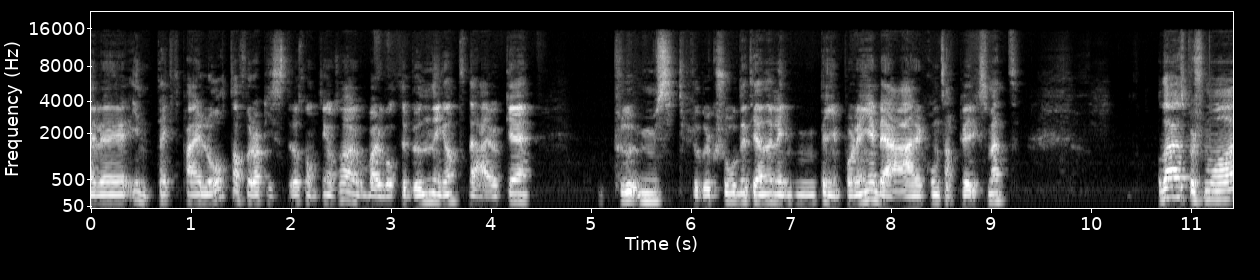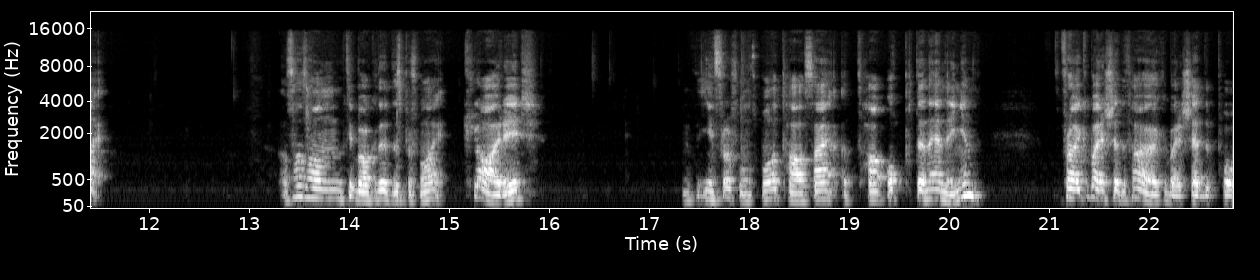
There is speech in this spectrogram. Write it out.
eller inntekt per låt da, for artister og sånne ting også, har bare gått til bunnen. Det er jo ikke musikkproduksjon de tjener penger på lenger, det er konsertvirksomhet. Og da er spørsmålet altså, sånn, Tilbake til dette spørsmålet. Klarer inflasjonsmålet ta, seg, ta opp denne endringen? For det har jo ikke bare skjedd, det har jo ikke bare skjedd på,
